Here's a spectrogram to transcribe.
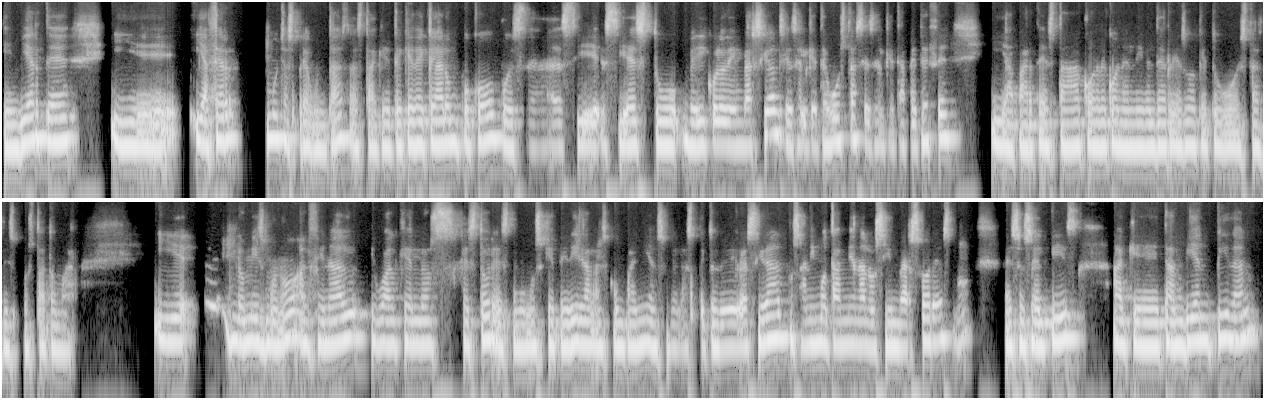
invierte y, hacer muchas preguntas hasta que te quede claro un poco pues, eh, si, si, es tu vehículo de inversión, si es el que te gusta, si es el que te apetece y aparte está acorde con el nivel de riesgo que tú estás dispuesto a tomar. Y lo mismo, ¿no? Al final, igual que los gestores tenemos que pedir a las compañías sobre el aspecto de diversidad, pues animo también a los inversores, ¿no? A esos LPs, a que también pidan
